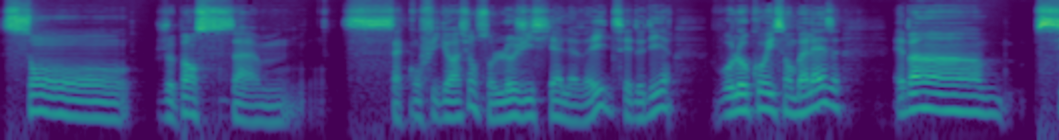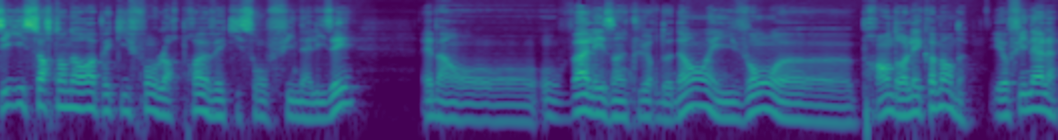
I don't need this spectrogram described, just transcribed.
son, je pense, sa, sa configuration, son logiciel à Vaïd, c'est de dire vos locaux ils sont balèzes, eh ben s'ils sortent en Europe et qu'ils font leurs preuves et qu'ils sont finalisés, eh ben on, va les inclure dedans et ils vont euh, prendre les commandes. Et au final,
